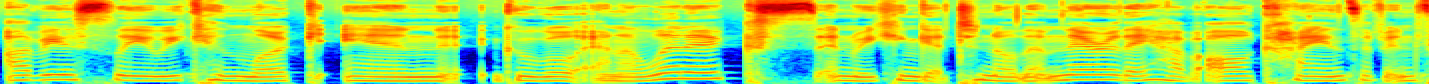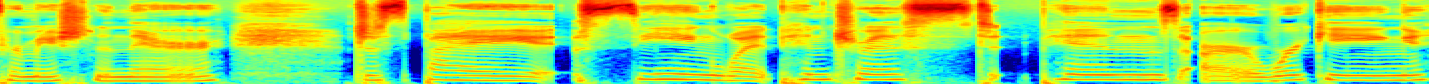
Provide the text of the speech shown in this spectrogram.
Obviously, we can look in Google Analytics and we can get to know them there. They have all kinds of information in there just by seeing what Pinterest pins are working,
